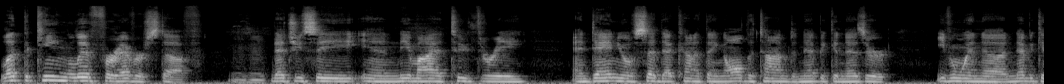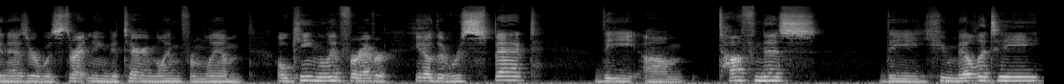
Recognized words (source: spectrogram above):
let the king live forever stuff Mhm. that you see in Nehemiah 2 3, and Daniel said that kind of thing all the time to Nebuchadnezzar, even when uh, Nebuchadnezzar was threatening to tear him limb from limb. Oh, king, live forever. You know, the respect, the um, toughness, the humility,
